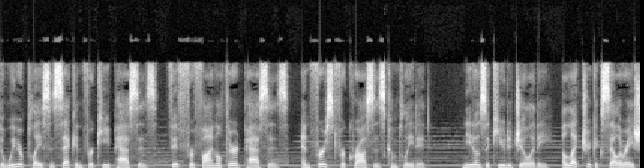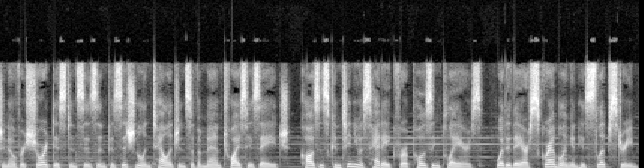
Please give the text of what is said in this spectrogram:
the winger places second for key passes, fifth for final third passes, and first for crosses completed. Neto's acute agility, electric acceleration over short distances and positional intelligence of a man twice his age causes continuous headache for opposing players, whether they are scrambling in his slipstream,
